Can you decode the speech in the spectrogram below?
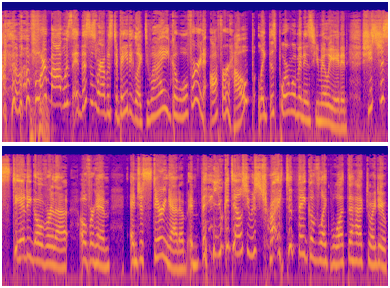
poor mom was, and this is where I was debating like, do I go over and offer help? Like, this poor woman is humiliated. She's just standing over the over him and just staring at him, and you could tell she was trying to think of like, what the heck do I do?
